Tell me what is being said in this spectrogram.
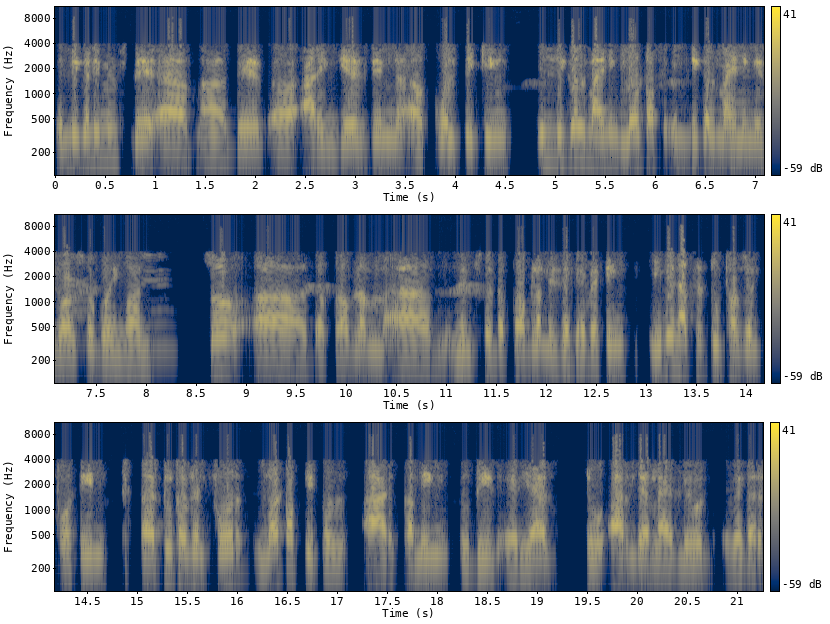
illegally means they uh, uh, they uh, are engaged in coal picking, illegal mining. Lot of illegal mining is also going on. So uh, the problem uh, means the problem is aggravating. Even after 2014, uh, 2004, lot of people are coming to these areas to earn their livelihood, whether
